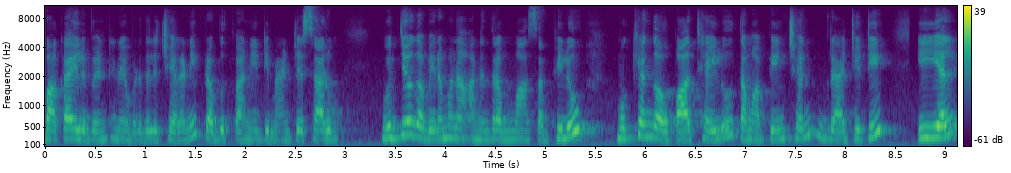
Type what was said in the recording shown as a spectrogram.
బకాయిలు వెంటనే విడుదల చేయాలని ప్రభుత్వాన్ని డిమాండ్ చేశారు. ఉద్యోగ విరమణ అనంతరం మా సభ్యులు ముఖ్యంగా ఉపాధ్యాయులు తమ పింఛన్ gratuity EL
